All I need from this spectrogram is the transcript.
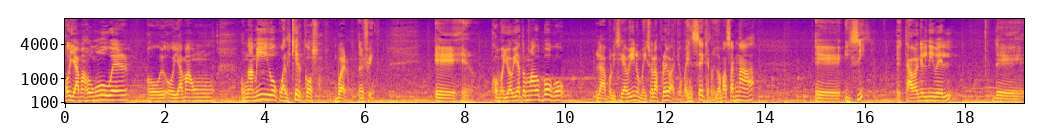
o llamas a un Uber, o, o llamas a un, un amigo, cualquier cosa. Bueno, en fin. Eh, como yo había tomado poco, la policía vino, me hizo las pruebas, yo pensé que no iba a pasar nada, eh, y sí, estaba en el nivel de,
